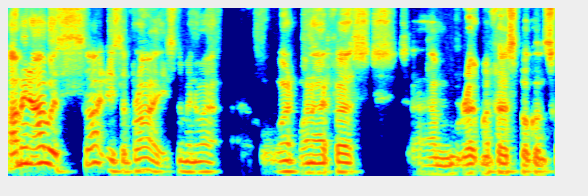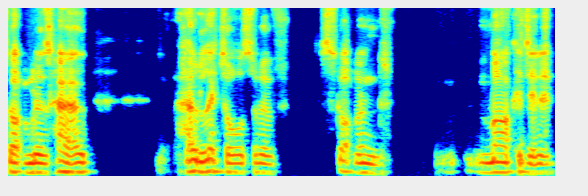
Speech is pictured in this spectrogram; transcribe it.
I mean, I was slightly surprised. I mean, when, when I first um, wrote my first book on Scotland, is how how little sort of Scotland marketed it,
